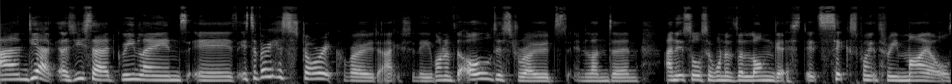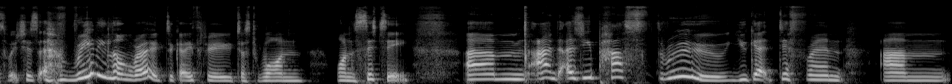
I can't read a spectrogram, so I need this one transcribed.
And yeah, as you said, Green Lanes is it's a very historic road actually, one of the oldest roads in London, and it's also one of the longest. It's 6.3 miles, which is a really long road to go through just one one city. Um, and as you pass through, you get different, um,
